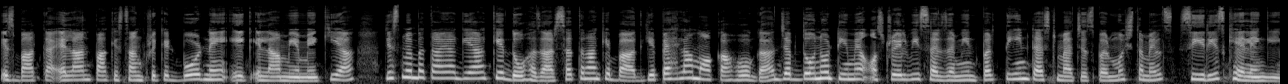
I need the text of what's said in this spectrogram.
اس بات کا اعلان پاکستان کرکٹ بورڈ نے ایک اعلامیہ میں کیا، جس میں بتایا گیا کہ دو ہزار سترہ کے بعد یہ پہلا موقع ہوگا جب دونوں ٹیمیں آسٹریلوی سرزمین پر تین ٹیسٹ میچز پر مشتمل سیریز کھیلیں گی۔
